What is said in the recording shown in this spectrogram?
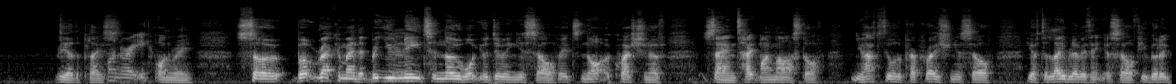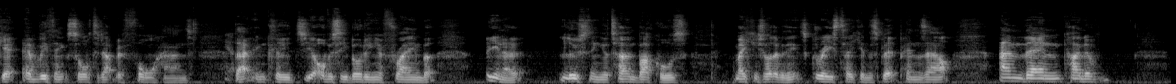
the other place. Henri. Henri. So, but recommend it. But you hmm. need to know what you're doing yourself. It's not a question of saying take my mast off. You have to do all the preparation yourself. You have to label everything yourself. You've got to get everything sorted out beforehand. Yeah. That includes you know, obviously building your frame, but you know loosening your turnbuckles, making sure that everything's greased, taking the split pins out, and then kind of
